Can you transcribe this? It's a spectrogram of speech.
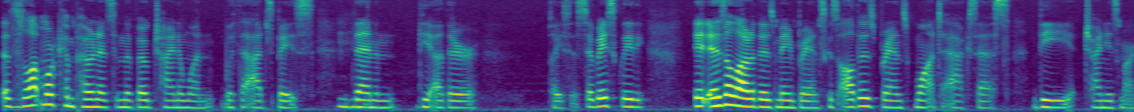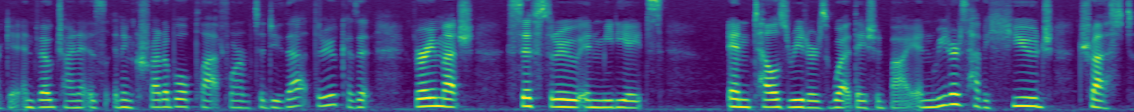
there's a lot more components in the Vogue China one with the ad space Mhm. than in the other places. So basically, it is a lot of those main brands because all those brands want to access the Chinese market, and Vogue China is an incredible platform to do that through because it very much sifts through and mediates and tells readers what they should buy. And readers have a huge trust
